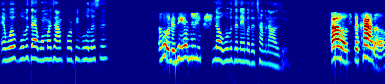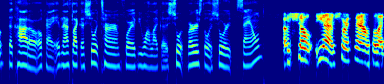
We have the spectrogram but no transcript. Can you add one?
And what what was that one more time for people who are listening? Who the DMX? No, what was the name of the terminology? Oh, staccato. Staccato, okay. And that's like a short term for if you want like a short verse or a short sound. a short, yeah, a short sound. So like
